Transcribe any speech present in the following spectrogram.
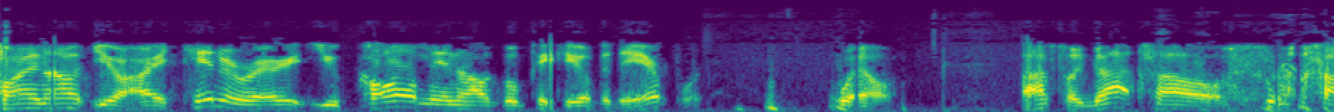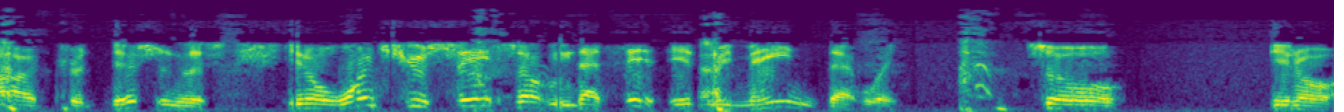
find out your itinerary, you call me, and I'll go pick you up at the airport. well. I forgot how how traditionalist. You know, once you say something, that's it. It remains that way. So, you know,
